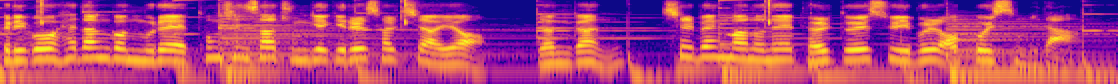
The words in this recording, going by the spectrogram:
그리고 해당 건물에 통신사 중계기를 설치하여 연간 700만 원의 별도의 수입을 얻고 있습니다.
